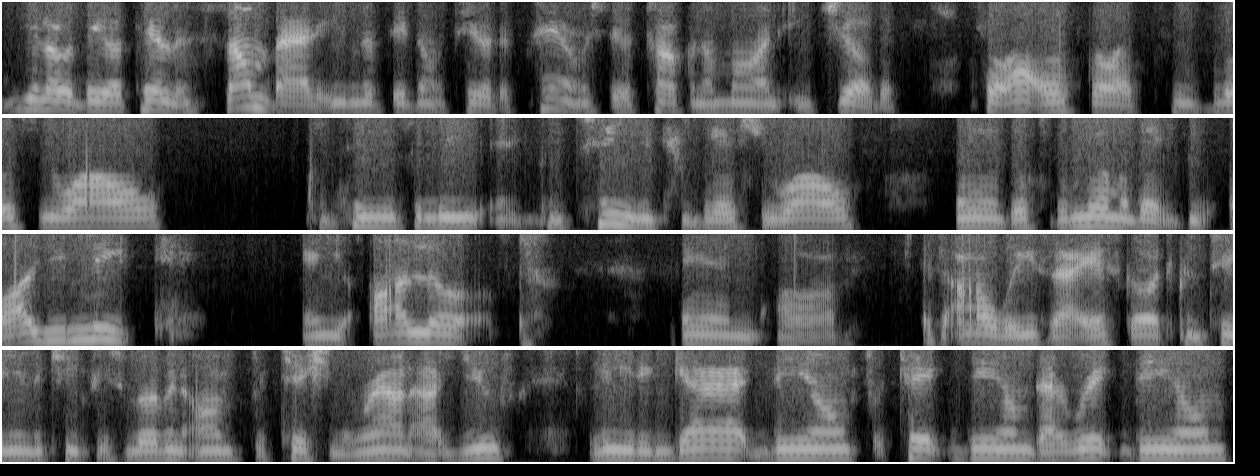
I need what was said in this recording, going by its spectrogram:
you know, they are telling somebody, even if they don't tell the parents, they're talking among each other. So I ask God to bless you all continuously and continue to bless you all. And just remember that you are unique and you are loved. And uh, as always, I ask God to continue to keep His loving arm protection around our youth, lead and guide them, protect them, direct them,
